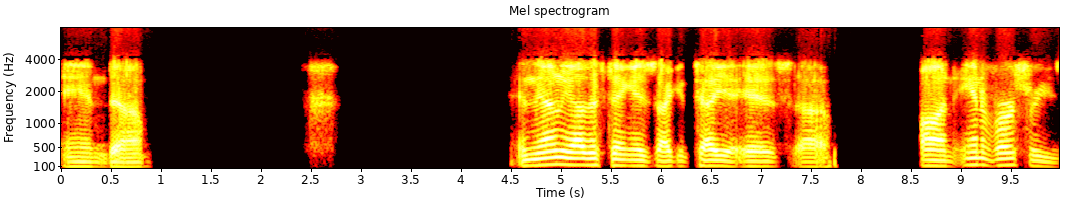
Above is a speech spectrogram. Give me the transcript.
And um, and the only other thing is I can tell you is uh, on anniversaries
